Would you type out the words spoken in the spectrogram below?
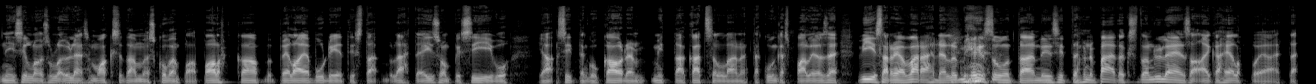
niin silloin sulla yleensä maksetaan myös kovempaa palkkaa, pelaajabudjetista lähtee isompi siivu, ja sitten kun kauden mittaa katsellaan, että kuinka paljon se viisari on värähdellyt mihin suuntaan, niin sitten ne päätökset on yleensä aika helppoja, että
